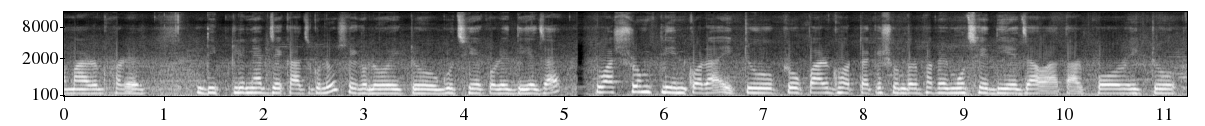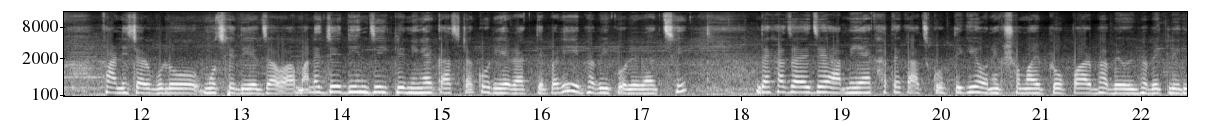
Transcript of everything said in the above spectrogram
আমার ঘরের ডিপ ক্লিনের যে কাজগুলো, সেগুলো একটু গুছিয়ে করে দিয়ে যায়। ওয়াশরুম ক্লিন করা, একটু প্রপার ঘরটাকে সুন্দরভাবে মুছে দিয়ে যাওয়া, তারপর একটু ফার্নিচারগুলো মুছে দিয়ে যাওয়া মানে যে দিন যেই ক্লিনিংয়ের কাজটা করিয়ে রাখতে পারি, এভাবেই করে রাখছি। দেখা যায় যে আমি এক হাতে কাজ করতে গিয়ে অনেক সময় প্রপারভাবে ওইভাবে ক্লিন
